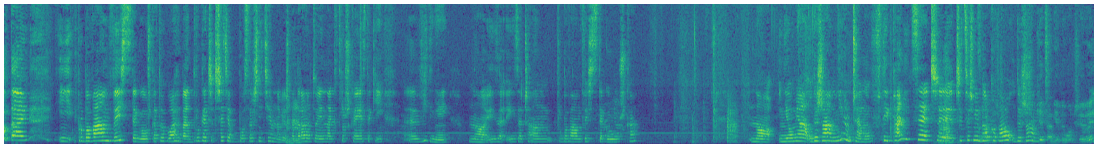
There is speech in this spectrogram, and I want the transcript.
tutaj! I próbowałam wyjść z tego łóżka, to była chyba druga czy trzecia, bo było strasznie ciemno, wiesz, Mhm. nad ranem to jednak troszkę jest taki e, widniej. No i, za, i zaczęłam, próbowałam wyjść z tego łóżka. No i nie umiałam, uderzałam, nie wiem czemu, w tej panice, czy, czy coś mnie blokowało, Czy uderzałam. pieca nie wyłączyły?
